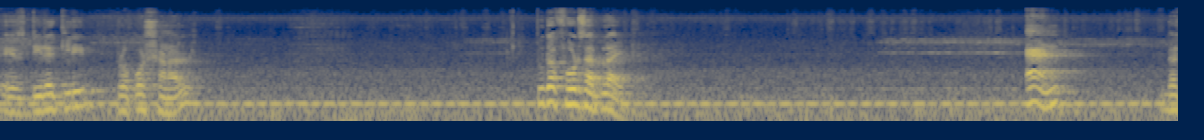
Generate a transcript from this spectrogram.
is directly proportional to the force applied. And the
